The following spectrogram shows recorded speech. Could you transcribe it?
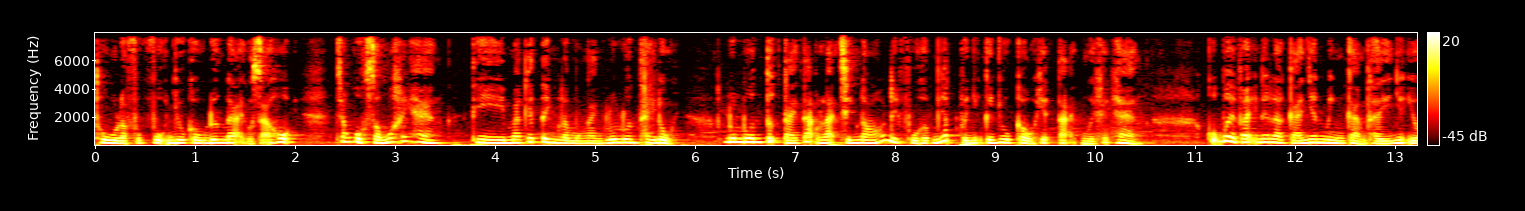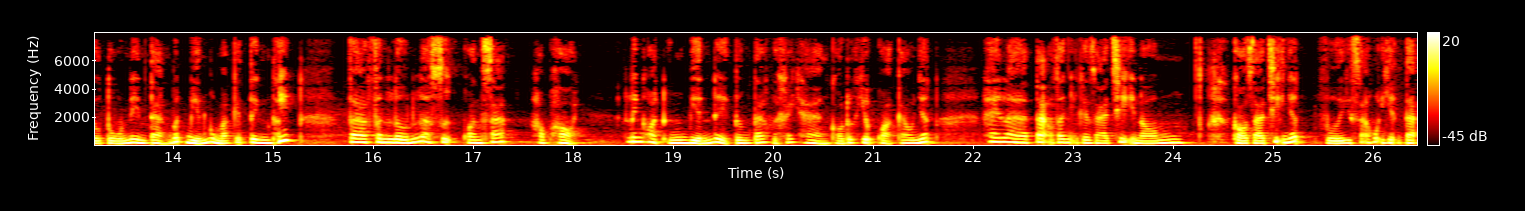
thù là phục vụ nhu cầu đương đại của xã hội, trong cuộc sống của khách hàng thì marketing là một ngành luôn luôn thay đổi, luôn luôn tự tái tạo lại chính nó để phù hợp nhất với những cái nhu cầu hiện tại của người khách hàng. Cũng bởi vậy nên là cá nhân mình cảm thấy những yếu tố nền tảng bất biến của marketing thật ít và phần lớn là sự quan sát, học hỏi, linh hoạt ứng biến để tương tác với khách hàng có được hiệu quả cao nhất hay là tạo ra những cái giá trị nó có giá trị nhất với xã hội hiện tại?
